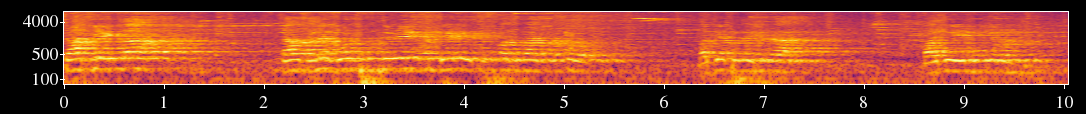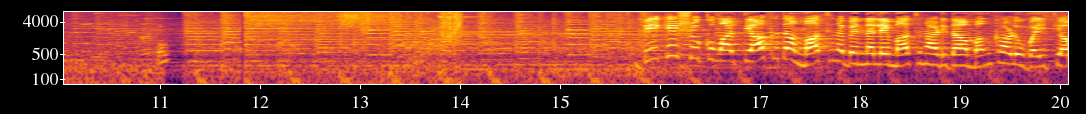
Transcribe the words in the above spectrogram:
ಸಾಧ್ಯ ಇಲ್ಲ, ನಾವು ತಲೆ ಬೋಧಿಸಿದ್ದೀವಿ ಅಂತೇಳಿ ಸುಷ್ಮಾ ಸ್ವರಾಜ್ ಮತ್ತು ಮಧ್ಯಪ್ರದೇಶದ ಮಾಜಿ ಮುಖ್ಯಮಂತ್ರಿ ಡಿಕೆ ಶಿವಕುಮಾರ್ ತ್ಯಾಗದ ಮಾತಿನ ಬೆನ್ನಲ್ಲೇ ಮಾತನಾಡಿದ ಮಂಕಾಳು ವೈದ್ಯ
